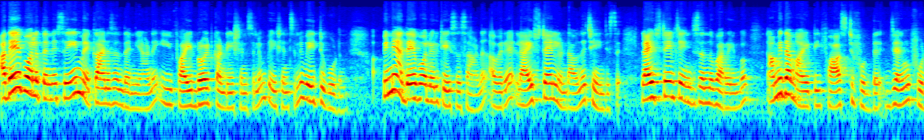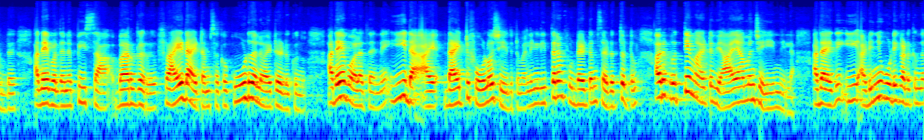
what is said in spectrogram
അതേപോലെ തന്നെ സെയിം മെക്കാനിസം തന്നെയാണ് ഈ ഫൈബ്രോയിഡ് കണ്ടീഷൻസിലും പേഷ്യൻസിൽ വെയിറ്റ് കൂടുന്നത്. പിന്നെ അതേപോലെ ഒരു കേസസ് ആണ് അവർ ലൈഫ് സ്റ്റൈലിൽ ഉണ്ടാകുന്ന ചേഞ്ചസ് ലൈഫ് സ്റ്റൈൽ ചേഞ്ചസ് എന്ന് പറയുമ്പോൾ അമിതമായിട്ട് ഈ ഫാസ്റ്റ് ഫുഡ് ജങ്ക് ഫുഡ് അതേപോലെ തന്നെ പിസ്സ ബർഗർ ഫ്രൈഡ് ഐറ്റംസ് ഒക്കെ കൂടുതലായിട്ട് എടുക്കുന്നു. അതേപോലെ തന്നെ ഈ ഡയറ്റ് ഫോളോ ചെയ്തിട്ടും അല്ലെങ്കിൽ ഇത്തരം ഫുഡ് ഐറ്റംസ് എടുത്തിട്ടും അവർ കൃത്യമായിട്ട് വ്യായാമം ചെയ്യുന്നില്ല. അതായത് ഈ അടിഞ്ഞുകൂടി കിടക്കുന്ന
